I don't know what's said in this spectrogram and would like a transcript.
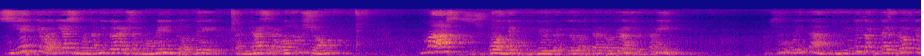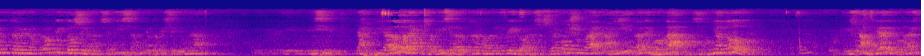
si es que valía 50 mil dólares al momento de terminarse la construcción, más, se supone, porque dinero invertido capital propio, los 30 mil. ¿Se dan cuenta? Invirtió capital propio en un terreno propio y todo se ganancializa. A mí me parece una es decir, la aspiradora, como le dice la doctora Manuel Fero a la sociedad conyugal, ahí está desbordada, se comió todo. Porque es una manera de comer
